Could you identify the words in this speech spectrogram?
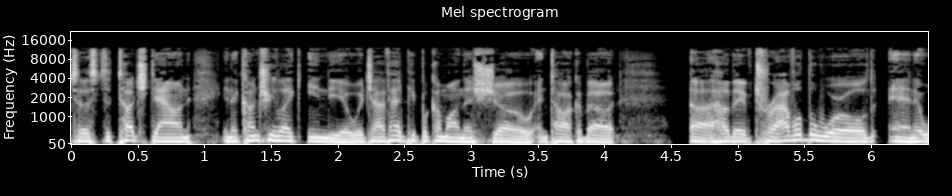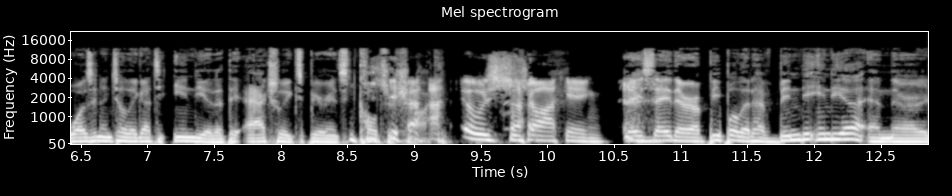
just to touch down in a country like India, which I've had people come on this show and talk about uh, how they've traveled the world, and it wasn't until they got to India that they actually experienced culture yeah, shock. It was shocking. they say there are people that have been to India, and there are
